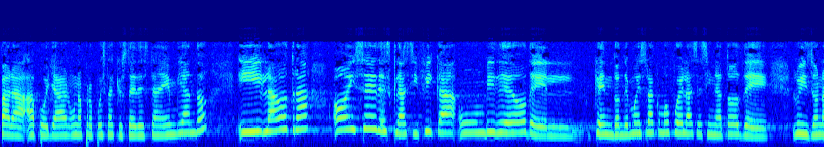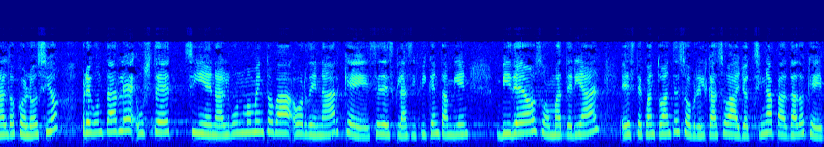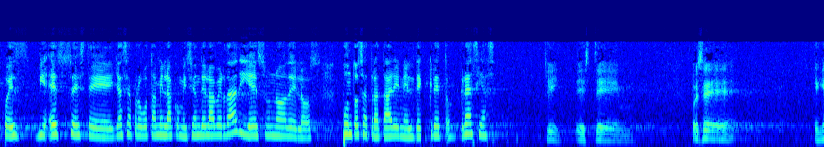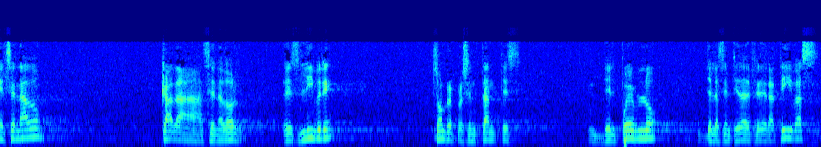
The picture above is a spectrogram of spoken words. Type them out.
para apoyar una propuesta que usted está enviando? Y la otra, hoy se desclasifica un video del, que en donde muestra cómo fue el asesinato de Luis Donaldo Colosio. Preguntarle usted si en algún momento va a ordenar que se desclasifiquen también videos o material este cuanto antes sobre el caso Ayotzinapa dado que pues es este ya se aprobó también la comisión de la verdad y es uno de los puntos a tratar en el decreto. Gracias. Sí este, pues eh, en el Senado cada senador es libre, son representantes del pueblo, de las entidades federativas,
